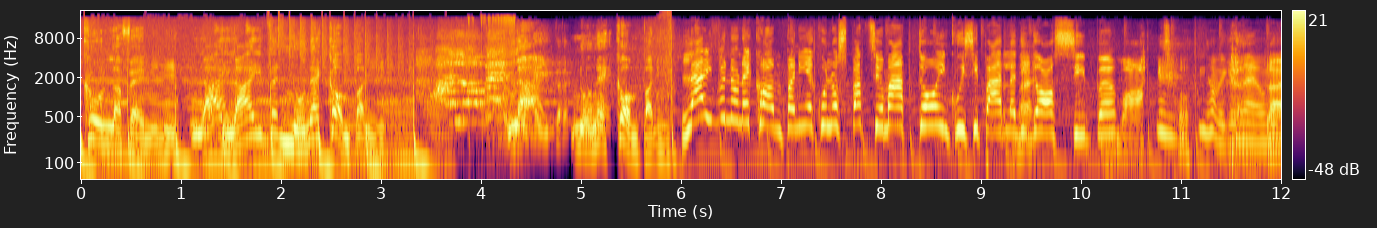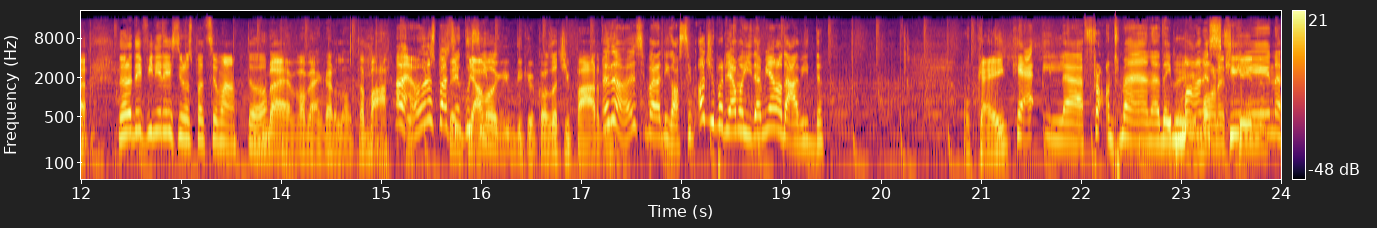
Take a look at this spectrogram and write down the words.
Con la family. Live non è company. Live non è company. Live non è company, è quello spazio matto in cui si parla Beh, di gossip. matto. no, perché non è un. Dai. Non lo definiresti uno spazio matto? Beh, vabbè, Carlotta, batto. Vabbè, è uno spazio in cui Sentiamo si- di che cosa ci parli. Eh, no, si parla di gossip. Oggi parliamo di Damiano David, Ok? che è il frontman dei Dei. Måneskin.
